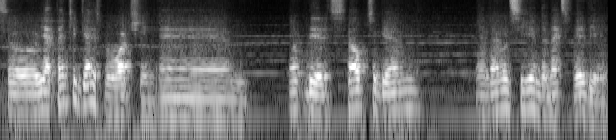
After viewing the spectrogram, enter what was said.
So yeah, thank you guys for watching and hope this helps again and I will see you in the next video.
